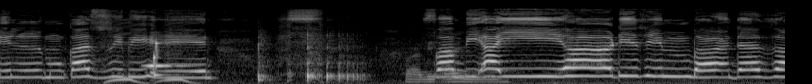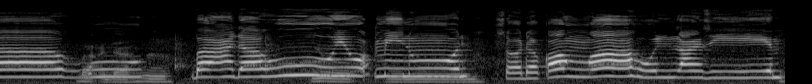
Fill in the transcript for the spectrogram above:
للمكذبين. Fabi'ai hadisin ba'dazahu. Ba'dahu. Yu'minun. Sadaqallahul azim.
